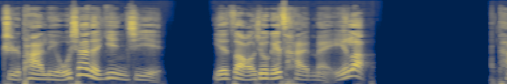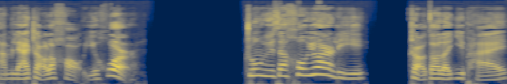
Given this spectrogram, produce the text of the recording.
只怕留下的印记也早就给踩没了。他们俩找了好一会儿，终于在后院里找到了一排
